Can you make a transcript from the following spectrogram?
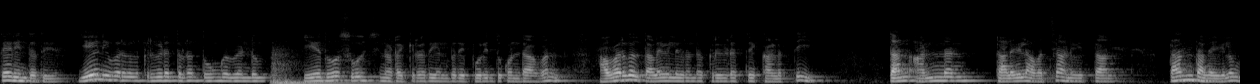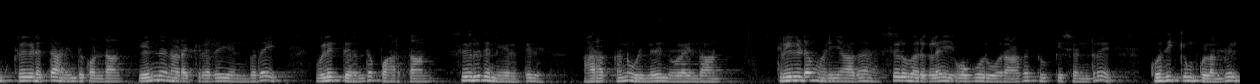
தெரிந்தது. ஏன் இவர்கள் கிரீடத்துடன் தூங்க வேண்டும்? ஏதோ சூழ்ச்சி நடக்கிறது என்பதை புரிந்து கொண்ட அவன் அவர்கள் தலையில் இருந்த கிரீடத்தை கலத்தி தன் அண்ணன் தலையில் அவச்சு அணிவித்தான். தன் தலையிலும் கிரீடத்தை அணிந்து கொண்டான். என்ன நடக்கிறது என்பதை விழித்திருந்து பார்த்தான். சிறிது நேரத்தில் அரக்கன் உள்ளே நுழைந்தான். கிரீடம் அணியாத சிறுவர்களை ஒவ்வொருவராக தூக்கி சென்று கொதிக்கும் குழம்பில்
